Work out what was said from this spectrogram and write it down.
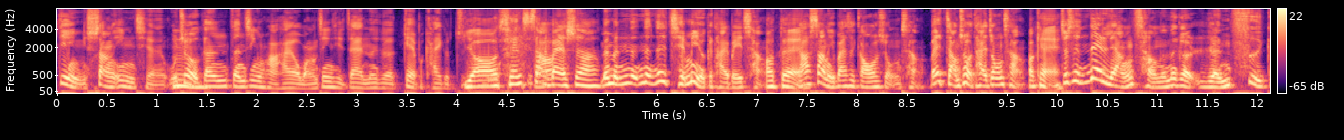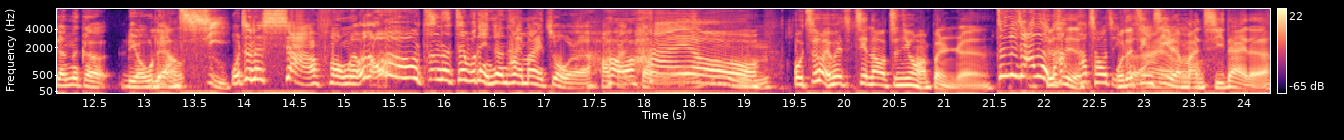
电影上映前，我就有跟曾静华还有王静琪在那个 Gap 开个直播。有前上礼拜是啊，没没那那那前面有个台北场哦，对，然后上礼拜是高雄场，哎，讲错，台中场。OK，就是那两场的那个人次跟那个流量，我真的吓疯了。我说哇，真的这部电影真的太卖座了，好嗨哦！我之后也会见到曾敬驊本人，真的假的？就是他超级，我的经纪人蛮期待的，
